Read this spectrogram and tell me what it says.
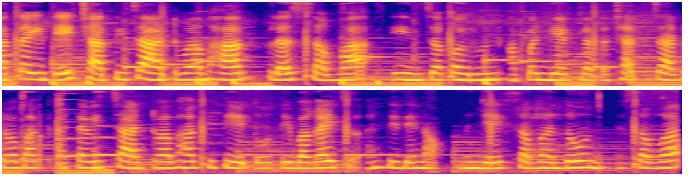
आता इथे छातीचा आठवा भाग प्लस सव्वा इंच करून आपण घेतला तर छातीचा आठवा भाग अठ्ठावीसचा आठवा भाग किती येतो ते बघायचं आणि तिथे ना म्हणजे सव्वा दोन सव्वा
